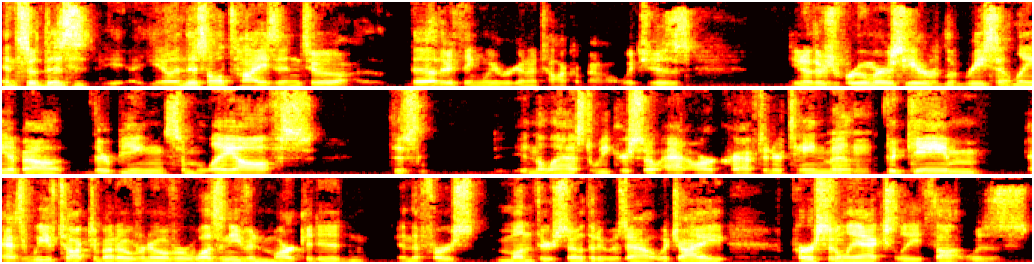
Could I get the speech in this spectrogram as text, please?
and so this, you know, and this all ties into the other thing we were going to talk about, which is, you know, there's rumors here recently about there being some layoffs this in the last week or so at ArtCraft Entertainment. Mhm. The game, as we've talked about over and over, wasn't even marketed in the first month or so that it was out, which I personally actually thought was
